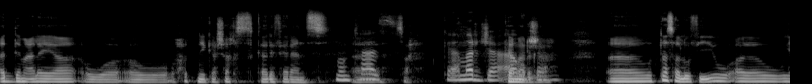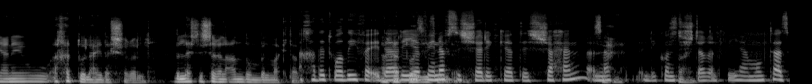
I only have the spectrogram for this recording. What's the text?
قدم عليها وحطني كشخص كريفرنس. ممتاز. آه صح. كمرجع كمرجع. آه واتصلوا فيه آه، ويعني واخذته لهيدا الشغل. بلشت أشتغل عندهم بالمكتب. أخذت وظيفة إدارية وظيفة في نفس إدارية. الشركات الشحن صحيح. اللي كنت صحيح. تشتغل فيها. ممتاز.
